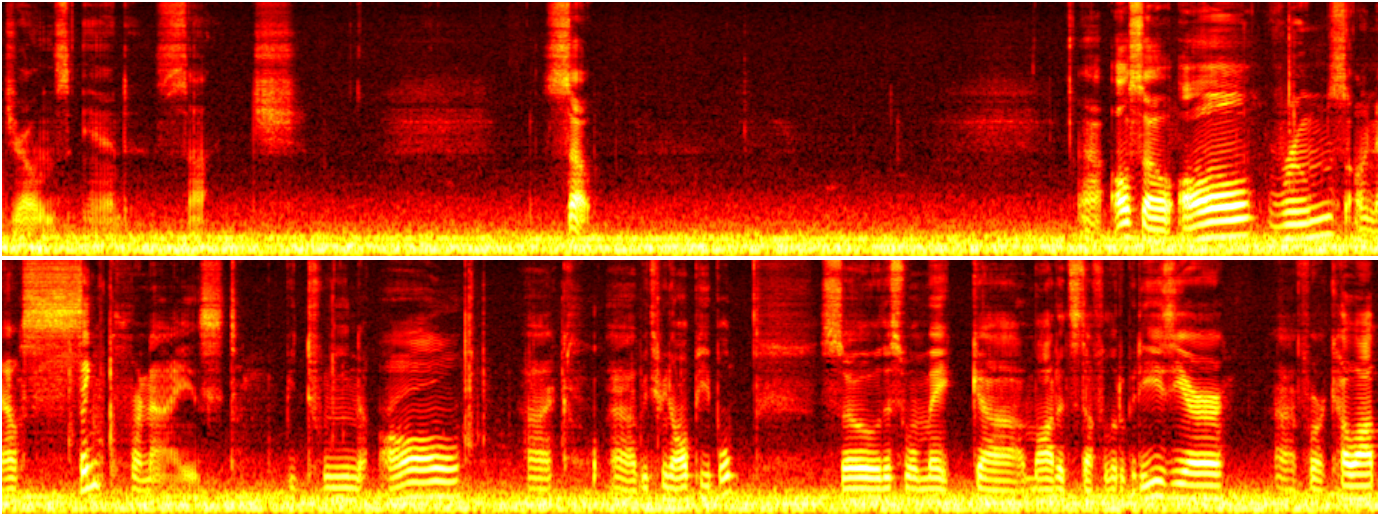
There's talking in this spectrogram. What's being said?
drones and such. So, Uh, also, all rooms are now synchronized between all uh, uh, between all people. So this will make uh, modded stuff a little bit easier uh, for co-op,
